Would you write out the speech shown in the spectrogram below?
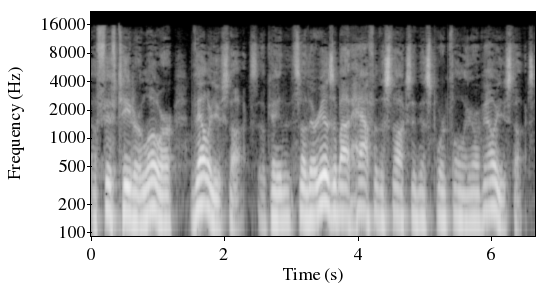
of 15 or lower value stocks. Okay, so there is about half of the stocks in this portfolio are value stocks.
